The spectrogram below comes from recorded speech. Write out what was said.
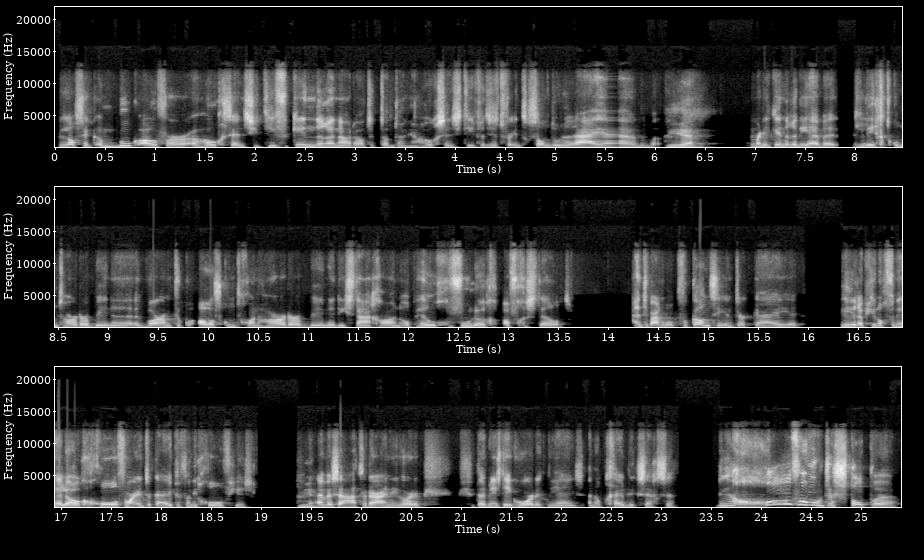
Las ik een boek over eh, hoogsensitieve kinderen. Nou, daar had ik dan, dan ja, hoogsensitief, wat is het voor interessant doenerijen? Ja. Maar die kinderen die hebben, het licht komt harder binnen, warmte, alles komt gewoon harder binnen. Die staan gewoon op heel gevoelig afgesteld. En toen waren we op vakantie in Turkije. Hier heb je nog van die hele hoge golven, maar in Turkije heb je van die golfjes. Ja. En we zaten daar en die hoorde, tenminste ik hoorde het niet eens. En op een gegeven moment zegt ze, die golven moeten stoppen.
